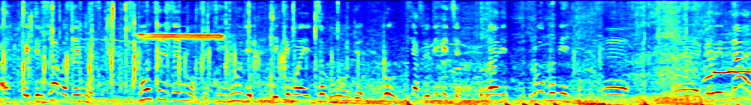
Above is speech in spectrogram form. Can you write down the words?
А держава займеться. Спонсори займуться, ці люди, які мають заводи. Зараз ви дивіться, навіть зроблений е, е, календар,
